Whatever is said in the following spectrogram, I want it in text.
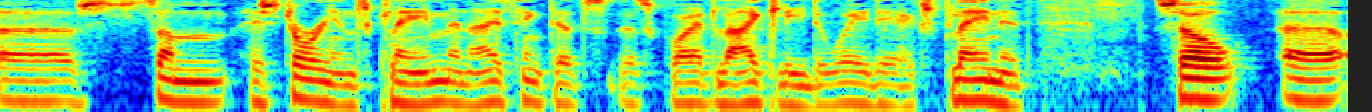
Uh, some historians claim, and I think that's that's quite likely the way they explain it. So uh,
